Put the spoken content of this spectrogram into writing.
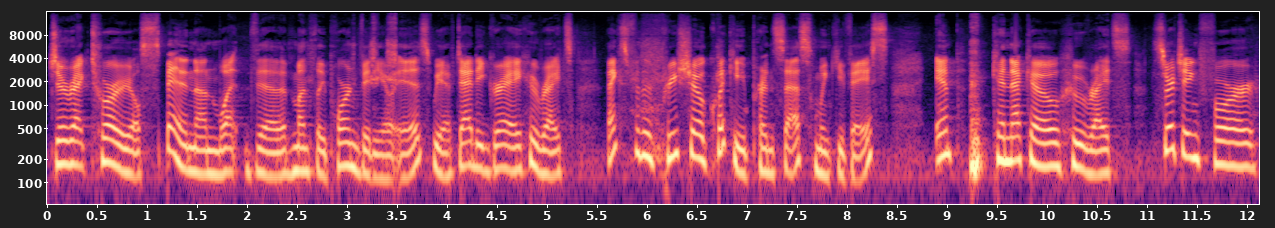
directorial spin on what the monthly porn video is, we have Daddy Gray who writes, Thanks for the pre show quickie, Princess, winky face. Imp Kaneko who writes, Searching for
